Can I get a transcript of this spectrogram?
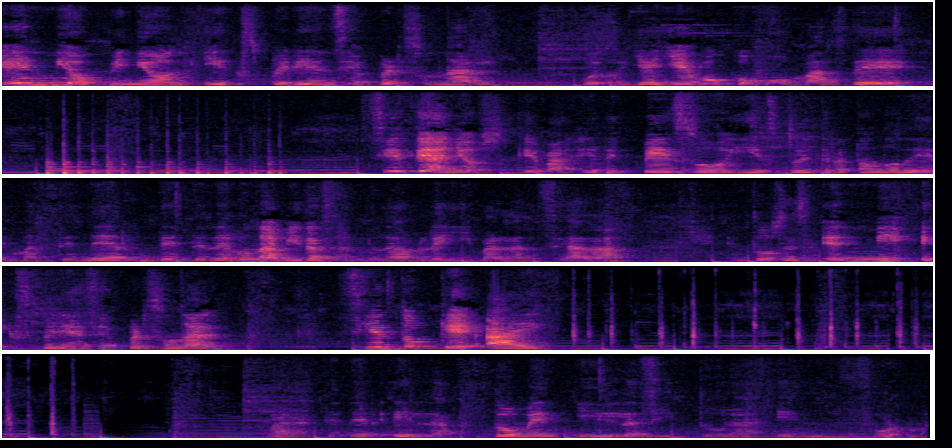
En mi opinión y experiencia personal, bueno, ya llevo como más de 7 años que bajé de peso y estoy tratando de mantener, de tener una vida saludable y balanceada. Entonces, en mi experiencia personal, siento que hay para tener el abdomen y la cintura en forma.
